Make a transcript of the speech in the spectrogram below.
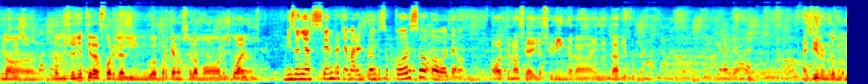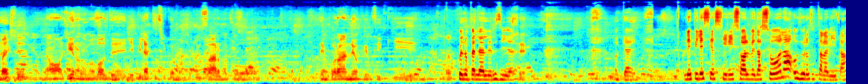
No, non bisogna tirare fuori la lingua perché non se la morda. Bisogna sempre chiamare il pronto soccorso o a volte no? A volte no se hai la siringa da iniettarli tu. Eh, girano Secondo con- me sì. No, girano a volte gli epilettici con quel farmaco temporaneo che picchi. Quello per le allergie? Sì. Ok. L'epilessia si risolve da sola o dura tutta la vita?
